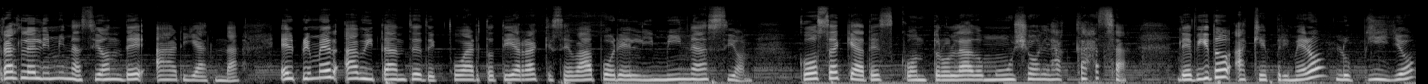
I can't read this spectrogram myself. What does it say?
tras la eliminación de Ariadna, el primer habitante de Cuarto Tierra que se va por eliminación, cosa que ha descontrolado mucho la casa debido a que primero Lupillo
